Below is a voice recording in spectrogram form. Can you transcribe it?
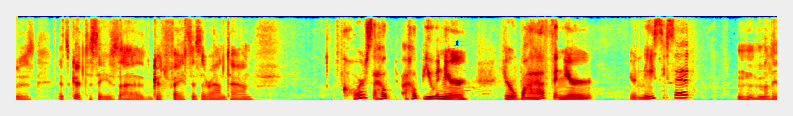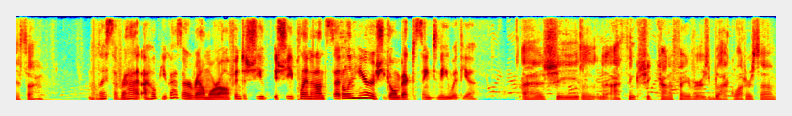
it's, it's good to see uh, good faces around town. Of course. I hope. I hope you and your your wife and your your niece. You said hmm Melissa. Melissa, right? I hope you guys are around more often. Does she is she planning on settling here, or is she going back to Saint Denis with you? Uh, she, I think she kind of favors Blackwater some.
